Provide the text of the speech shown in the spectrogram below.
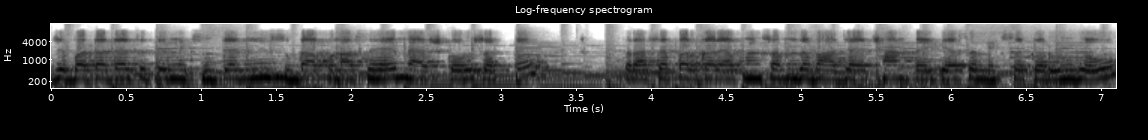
जे बटाट्याचं ते मिक्स त्यांनी सुद्धा आपण असं हे मॅश करू शकतो. तर अशा प्रकारे आपण समजा भाज्या छान पैकी असं मिक्स करून घेऊ.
